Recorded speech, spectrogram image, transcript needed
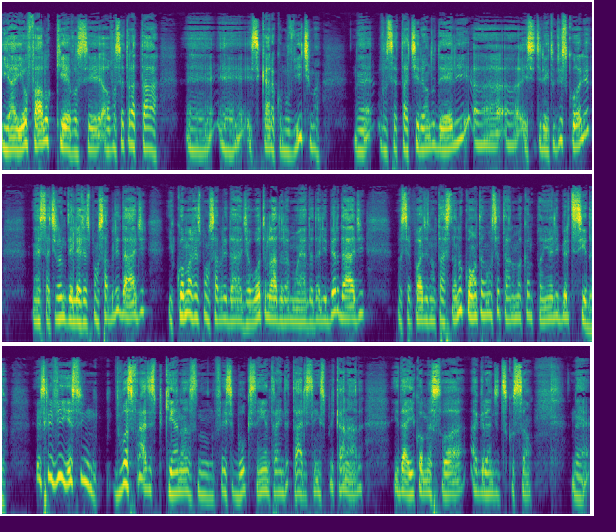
E aí eu falo que você, ao você tratar é, é, esse cara como vítima, né, você está tirando dele esse direito de escolha, né, está tirando dele a responsabilidade, e como a responsabilidade é o outro lado da moeda da liberdade, você pode não estar se dando conta, mas você está numa campanha liberticida. Eu escrevi isso em duas frases pequenas no, no, Facebook, sem entrar em detalhes, sem explicar nada, e daí começou a, a grande discussão. Né?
